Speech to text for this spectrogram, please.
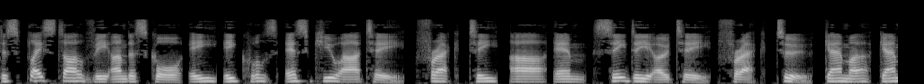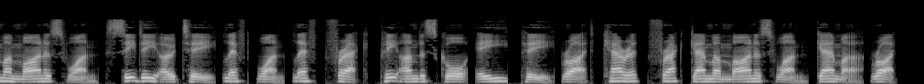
Display style v underscore e equals sqrt frac t r m c dot frac two gamma gamma minus one c d o t left one left frac p underscore e p right caret frac gamma minus one gamma right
